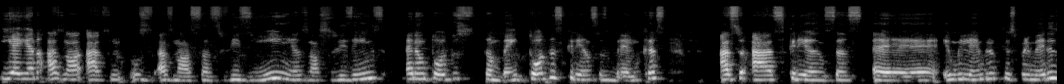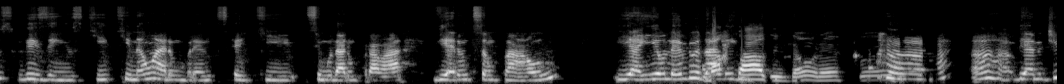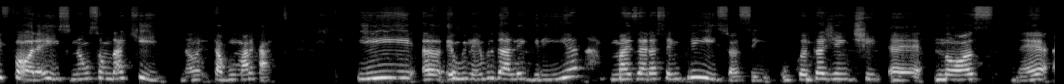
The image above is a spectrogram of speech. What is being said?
E aí, as, as, as nossas vizinhas, nossos vizinhos, eram todos também, todas crianças brancas. As, as crianças, é, eu me lembro que os primeiros vizinhos que, que não eram brancos, que, que se mudaram para lá, vieram de São Paulo. E aí eu lembro da. Marcado, então, né? Uhum, vieram de fora, é isso, não são daqui, não estavam marcados. E uh, eu me lembro da alegria, mas era sempre isso, assim, o quanto a gente, é, nós, né,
